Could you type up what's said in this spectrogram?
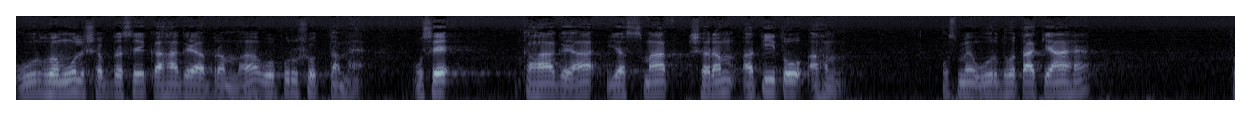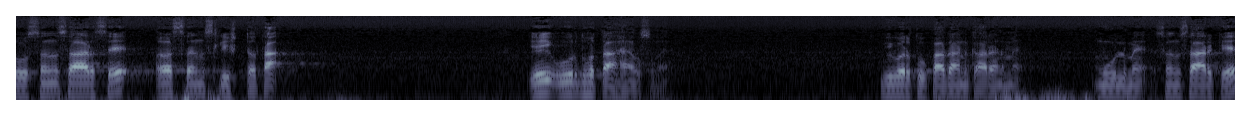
ऊर्ध्वमूल शब्द से कहा गया ब्रह्म, वो पुरुषोत्तम है। उसे कहा गया, यस्मात क्षरम अतीतो अहम। उसमें ऊर्ध्वता क्या है? तो संसार से असंश्लिष्टता। यही ऊर्ध्वता है उसमें। विवर्त उपादान कारण में, मूल में, संसार के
